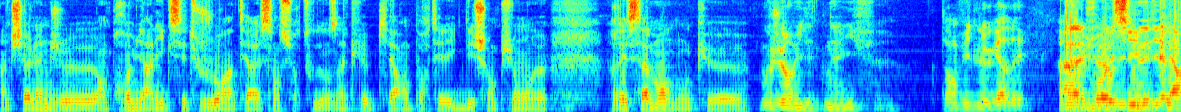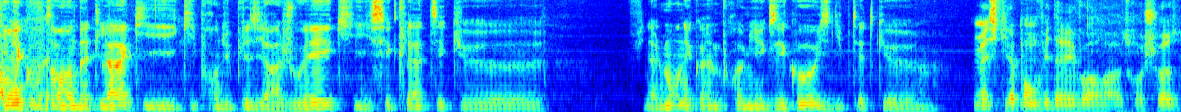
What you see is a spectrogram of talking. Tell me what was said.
un challenge en première ligue, c'est toujours intéressant, surtout dans un club qui a remporté la Ligue des Champions euh, récemment. Donc, euh, Moi, j'ai envie d'être naïf. T'as envie de le garder ah, moi envie aussi, mais dire clairement. qu'il est content d'être là, qu'il qu'il prend du plaisir à jouer, qu'il s'éclate et que finalement on est quand même premier ex aequo. Il se dit peut-être que. Mais est-ce qu'il a pas envie d'aller voir autre chose?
